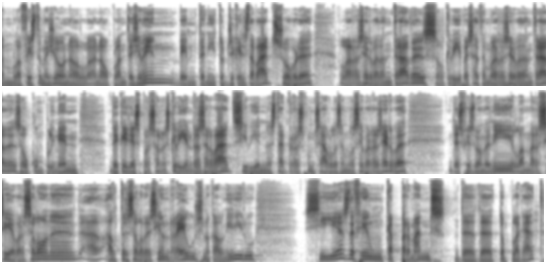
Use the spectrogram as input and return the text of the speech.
amb la festa major en el, en el plantejament, vam tenir tots aquells debats sobre la reserva d'entrades, el que havia passat amb la reserva d'entrades, el compliment d'aquelles persones que havien reservat, si havien estat responsables amb la seva reserva. Després va venir la Mercè a Barcelona, altres celebracions, Reus, no cal ni dir-ho. Si has de fer un cap per mans de, de tot plegat,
